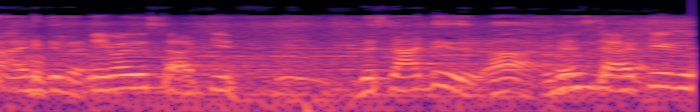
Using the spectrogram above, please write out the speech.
കാണിക്കുന്നത്. സ്റ്റാർട്ട് ചെയ്തു സ്റ്റാർട്ട് ചെയ്തു. ആ ഇനി സ്റ്റാർട്ട് ചെയ്തു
